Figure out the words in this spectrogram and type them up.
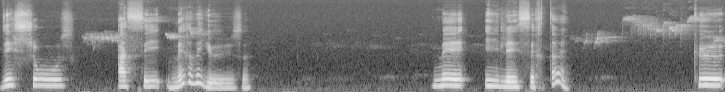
des choses assez merveilleuses. Mais il est certain que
